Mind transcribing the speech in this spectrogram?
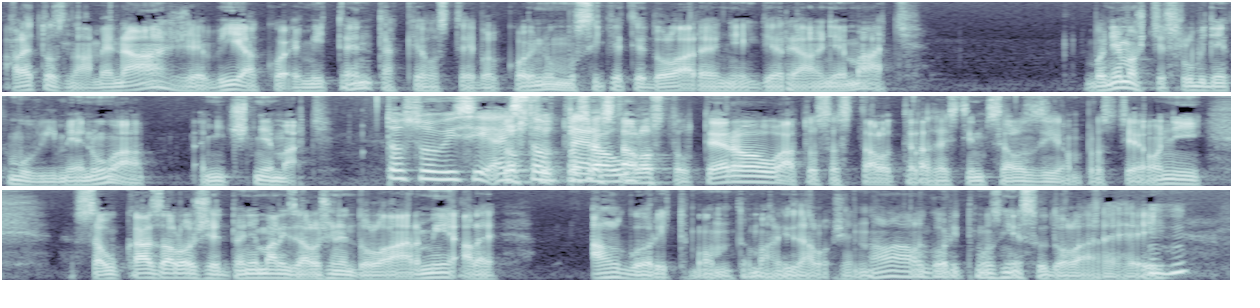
ale to znamená, že vy ako emitent takého stablecoinu musíte tie doláre niekde reálne mať. Bo nemôžete slúbiť niekomu výmenu a, nič nemať. To súvisí aj to, s tou terou. To sa stalo s tou terou a to sa stalo teraz aj s tým Celziom. Proste oni sa ukázalo, že to nemali založené dolármi, ale algoritmom to mali založené. No ale algoritmus nie sú doláre, hej. Mm-hmm.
